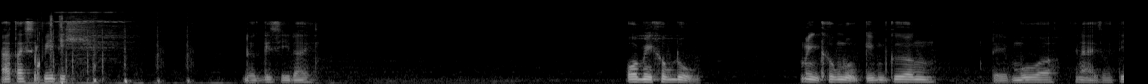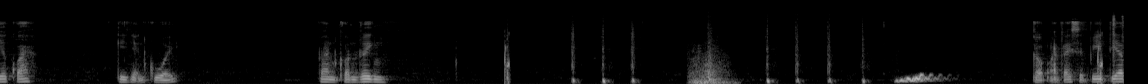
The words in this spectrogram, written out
attack speed đi được cái gì đây? Ôi, mình không đủ. Mình không đủ kim cương để mua cái này rồi, tiếc quá. Ghi nhận cuối. Van con ring cộng attack speed tiếp.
